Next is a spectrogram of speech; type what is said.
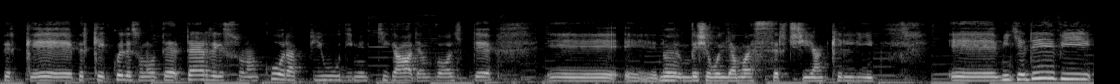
perché, perché quelle sono te- terre che sono ancora più dimenticate a volte e, e noi invece vogliamo esserci anche lì. E mi chiedevi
